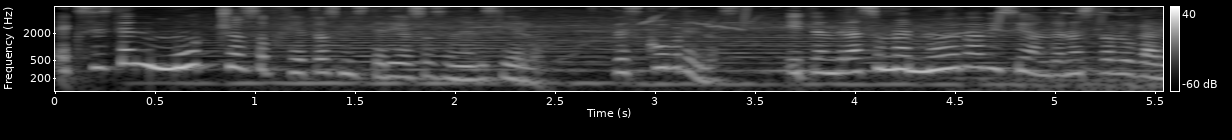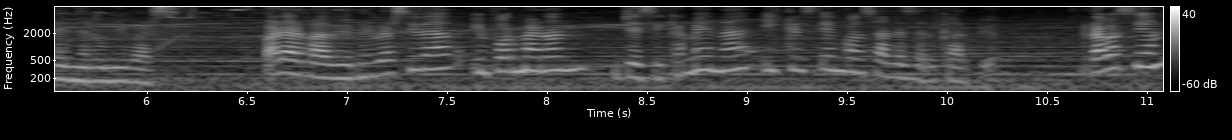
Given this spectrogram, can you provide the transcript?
Existen muchos objetos misteriosos en el cielo. Descúbrelos y tendrás una nueva visión de nuestro lugar en el universo. Para Radio Universidad informaron Jessica Mena y Cristian González del Carpio. Grabación,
